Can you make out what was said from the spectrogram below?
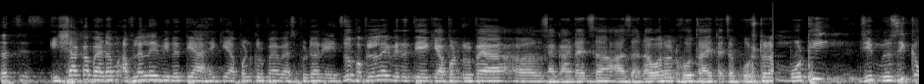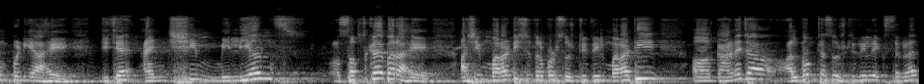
तसेच. इशाका मॅडम आपल्यालाही विनंती आहे की आपण कृपया व्यासपीठावर यायचं. जो आपल्यालाही विनंती आहे की आपण कृपया गाण्याचं आज अनावरण होत आहे. त्याचं पोस्टर मोठी जी म्युझिक कंपनी आहे जिचे ऐंशी मिलियन्स सबस्क्रायबर आहे अशी मराठी चित्रपट सृष्टीतील मराठी गाण्याच्या अल्बमच्या सृष्टीतील एक सगळ्यात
